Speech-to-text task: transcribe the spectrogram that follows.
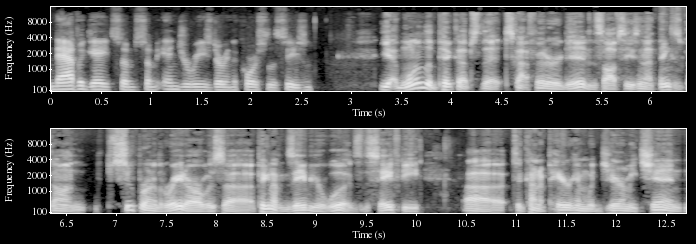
navigate some some injuries during the course of the season. Yeah, one of the pickups that Scott Fitterer did this offseason, I think has gone super under the radar, was uh, picking up Xavier Woods, the safety, uh, to kind of pair him with Jeremy Chinn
